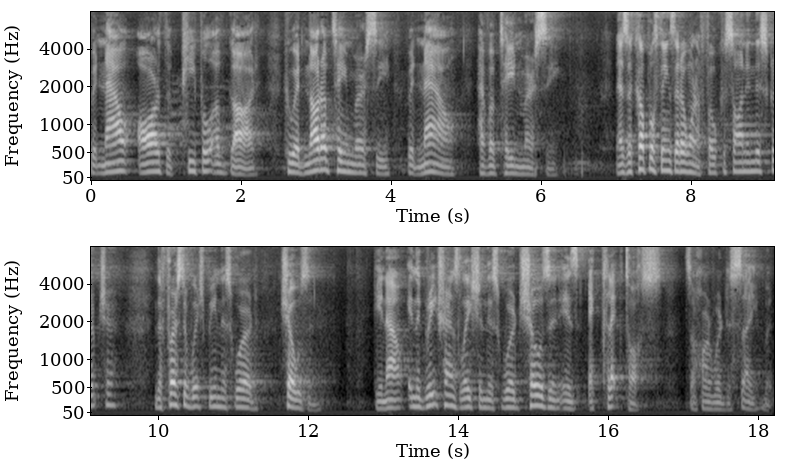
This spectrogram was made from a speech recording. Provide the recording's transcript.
but now are the people of God, who had not obtained mercy, but now have obtained mercy. There's a couple things that I want to focus on in this scripture. The first of which being this word chosen. Now, in the Greek translation, this word chosen is eklektos. It's a hard word to say, but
